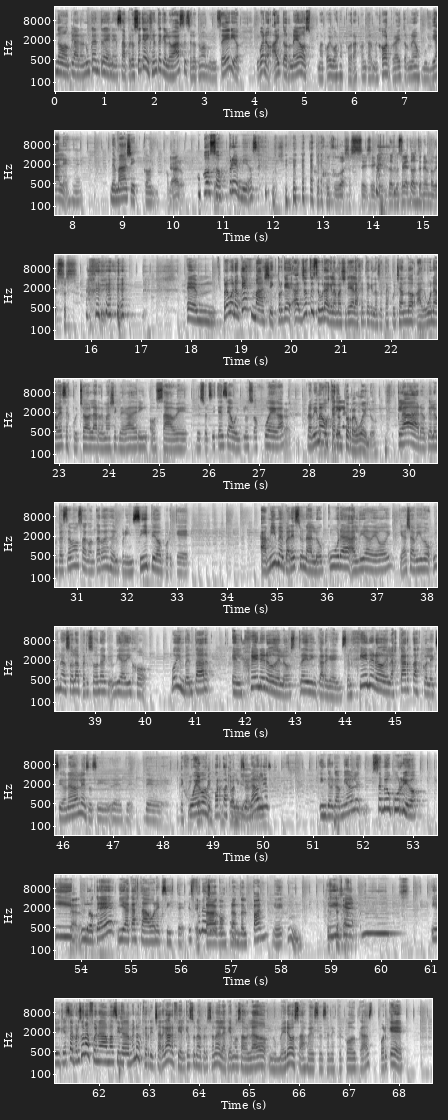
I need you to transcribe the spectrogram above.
No, claro, nunca entré en esa, pero sé que hay gente que lo hace, se lo toma muy en serio. Y bueno, hay torneos, Macoy, vos nos podrás contar mejor, pero hay torneos mundiales de, Magic con, jugosos premios. Jugosos, sí, sí, que nos gustaría todos tener uno de esos. Em, pero bueno, ¿qué es Magic? Porque ah, yo estoy segura que la mayoría de la gente que nos está escuchando alguna vez escuchó hablar de Magic the Gathering o sabe de su existencia o incluso juega. Pero a mí me gustaría. tanto revuelo? Claro, que lo empecemos a contar desde el principio porque a mí me parece una locura al día de hoy que haya habido una sola persona que un día dijo: Voy a inventar el género de los trading card games, el género de las cartas coleccionables, así, de, juegos, de cartas coleccionables, intercambiables, se me ocurrió. Y lo creé y acá hasta ahora existe. Estaba comprando el pan y... Mm. y dije... Mm", y que esa persona fue nada más y nada menos que Richard Garfield, que es una persona de la que hemos hablado numerosas veces en este podcast, porque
